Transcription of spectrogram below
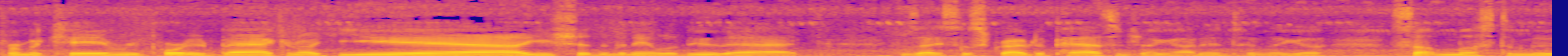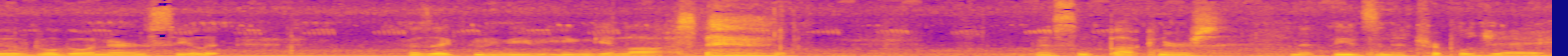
from a cave and reported back and like, yeah, you shouldn't have been able to do that. Because I subscribed a passage I got into and they go, something must have moved. We'll go in there and seal it. Because maybe you can get lost. That's some Buckners. And it leads into Triple J.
